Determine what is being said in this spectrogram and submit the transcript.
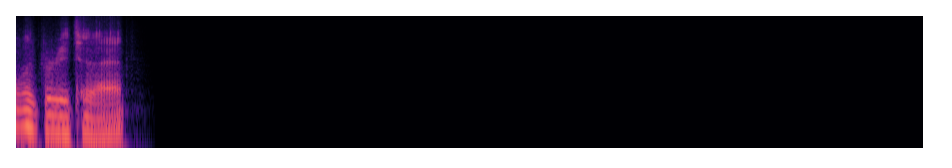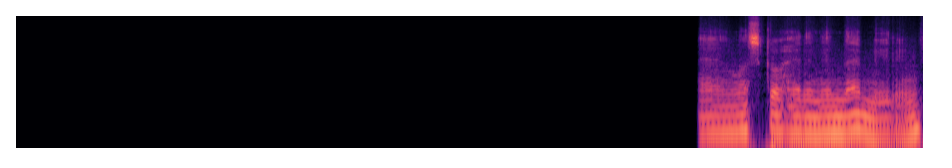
I'll agree to that. And let's go ahead and end that meeting.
